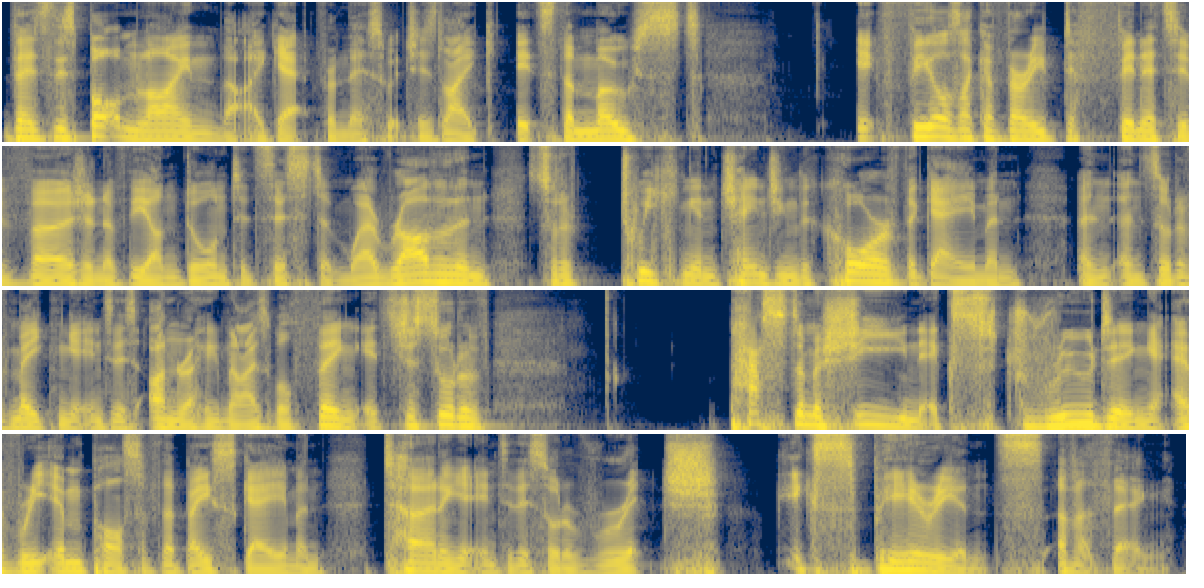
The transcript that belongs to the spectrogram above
there's this bottom line that I get from this, which is like it's the most it feels like a very definitive version of the undaunted system where rather than sort of tweaking and changing the core of the game and and, and sort of making it into this unrecognizable thing it's just sort of pasta machine extruding every impulse of the base game and turning it into this sort of rich experience of a thing.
